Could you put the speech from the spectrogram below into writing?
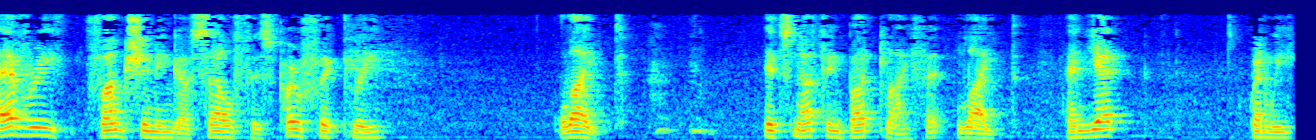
every functioning of self is perfectly light. It's nothing but life, eh, light. And yet, when we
